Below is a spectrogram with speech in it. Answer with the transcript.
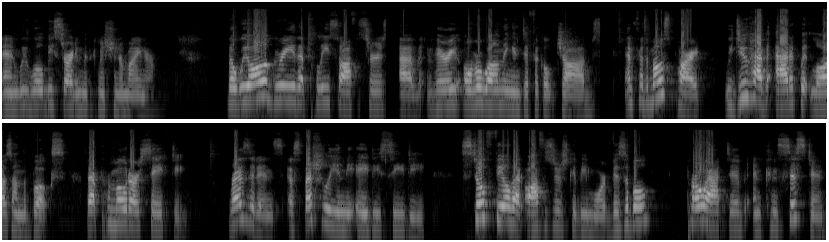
and we will be starting with Commissioner Meiner. Though we all agree that police officers have very overwhelming and difficult jobs, and for the most part, we do have adequate laws on the books that promote our safety. Residents, especially in the ADCD, still feel that officers could be more visible, proactive, and consistent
